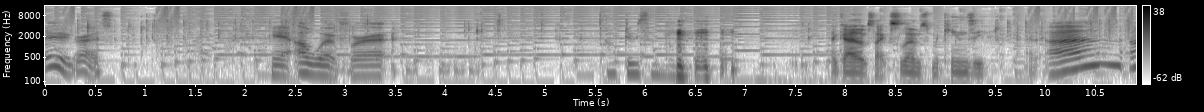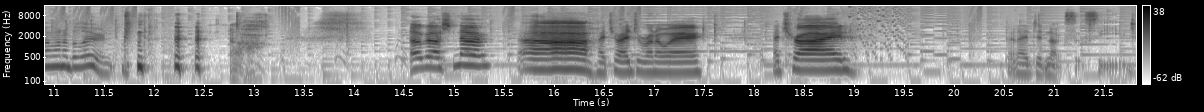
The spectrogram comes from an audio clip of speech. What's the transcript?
Ooh, gross. Yeah, I'll work for it. Do something. that guy looks like Slurms MacKenzie. uh, I'm on a balloon. Oh, oh gosh, no! Ah, I tried to run away. I tried. But I did not succeed.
